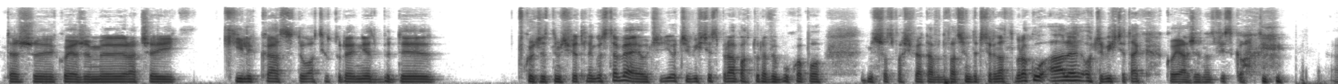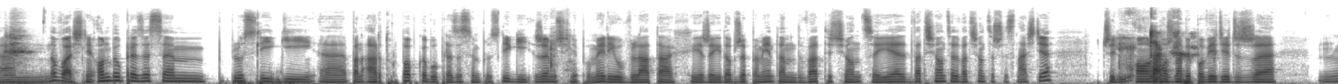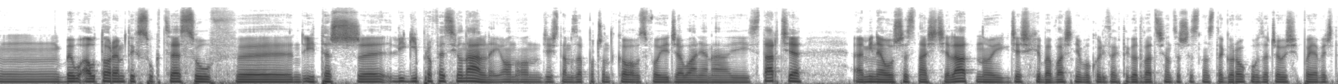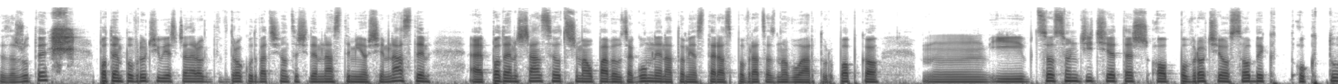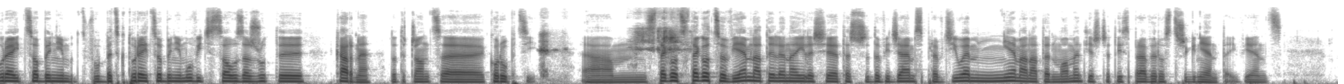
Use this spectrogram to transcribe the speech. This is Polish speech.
też y, kojarzymy raczej kilka sytuacji, które niezbyt y, w korzystnym świetle go stawiają, czyli oczywiście sprawa, która wybuchła po Mistrzostwach Świata w 2014 roku, ale oczywiście tak kojarzę nazwisko. No właśnie, on był prezesem Plus Ligi, e, pan Artur Popko był prezesem Plus Ligi, żebym się nie pomylił, w latach, jeżeli dobrze pamiętam, 2000 2000-2016, czyli on, Tak. można by powiedzieć, że mm, był autorem tych sukcesów y, i też y, ligi profesjonalnej. On, on gdzieś tam zapoczątkował swoje działania na jej starcie. Minęło 16 lat, no i gdzieś chyba właśnie w okolicach tego 2016 roku zaczęły się pojawiać te zarzuty. Potem powrócił jeszcze na rok, w roku 2017 i 2018. E, Potem szansę otrzymał Paweł Zagumny, natomiast teraz powraca znowu Artur Popko. Mm, I co sądzicie też o powrocie osoby, o której, co by nie, wobec której, co by nie mówić, są zarzuty karne dotyczące korupcji? Em, z, tego, z tego co wiem, na tyle, na ile się też dowiedziałem, sprawdziłem, nie ma na ten moment jeszcze tej sprawy rozstrzygniętej, więc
